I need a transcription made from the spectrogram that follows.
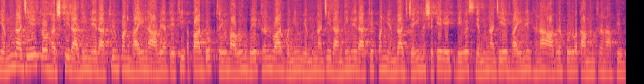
યમુનાજીએ તો હર્ષથી રાધીને રાખ્યું પણ ભાઈ ના આવ્યા તેથી અપાર દુઃખ થયું. આવું બે ત્રણ વાર બન્યું. યમુનાજી રાંધીને રાખે પણ યમરાજ જઈ ન શકે. એક દિવસ યમુનાજીએ ભાઈને ઘણા આગ્રહપૂર્વક આમંત્રણ આપ્યું.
